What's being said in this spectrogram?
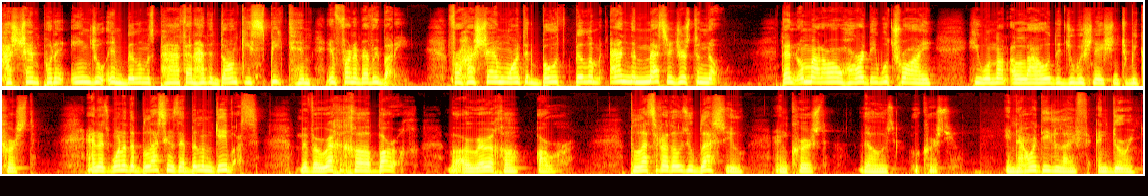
Hashem put an angel in Bilam's path and had the donkey speak to him in front of everybody. For Hashem wanted both Bilam and the messengers to know that no matter how hard they will try, he will not allow the Jewish nation to be cursed. And as one of the blessings that Bilam gave us, Mevarechecha Baruch, Va'arerecha Arur. Blessed are those who bless you, and cursed those who curse you. In our daily life and during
